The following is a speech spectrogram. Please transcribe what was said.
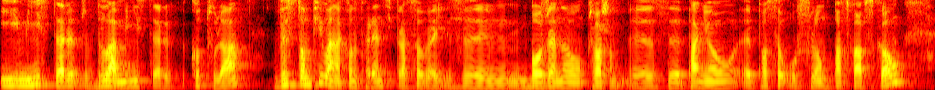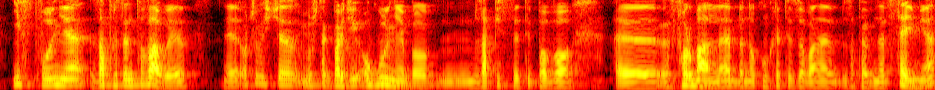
I minister, czy była minister Kotula, wystąpiła na konferencji prasowej z mm, Bożeną, przepraszam, z panią poseł Urszulą Pasławską i wspólnie zaprezentowały, oczywiście już tak bardziej ogólnie, bo mm, zapisy typowo y, formalne będą konkretyzowane zapewne w Sejmie,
